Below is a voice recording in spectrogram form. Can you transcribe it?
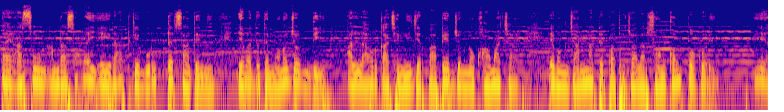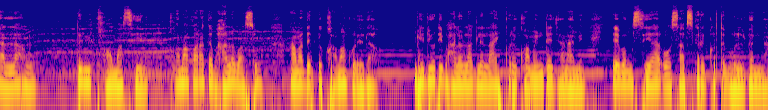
তাই আসুন আমরা সবাই এই রাতকে গুরুত্বের সাথে নিই, এবাদতে মনোযোগ দিই, আল্লাহর কাছে নিজের পাপের জন্য ক্ষমা চাই এবং জান্নাতের পথে চলার সংকল্প করি। হে আল্লাহ, তুমি ক্ষমাশীল, ক্ষমা করাকে ভালোবাসো, আমাদেরকে ক্ষমা করে দাও। ভিডিওটি ভালো লাগলে লাইক করে কমেন্টে জানাবেন এবং শেয়ার ও সাবস্ক্রাইব করতে ভুলবেন না।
